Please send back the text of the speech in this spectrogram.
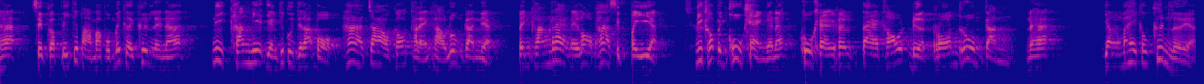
นะฮะสิบกว่าปีที่ผ่านมาผมไม่เคยขึ้นเลยนะ นี่ครั้งนี้อย่างที่คุณธีระบอกห้าเจ้าเขาแถลงข่าวร่วมกันเนี่ยเป็นครั้งแรกในรอบ 50 ปีอะนี่เขาเป็นคู่แข่งกันนะ คู่แข่งกัน แต่เขาเดือดร้อนร่วมกันนะฮะยังไม่ให้เขาขึ้นเลยอะ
